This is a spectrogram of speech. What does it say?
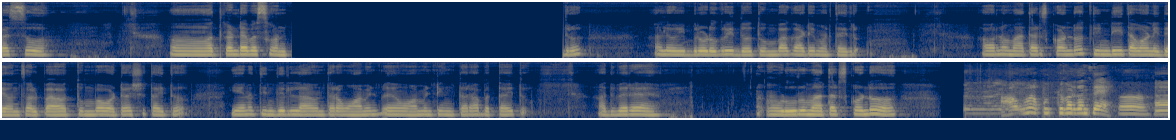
ಬಸ್ಸು ಹತ್ತು ಗಂಟೆ ಬಸ್ ಹೊಂಟ್ ಇದ್ರು. ಅಲ್ಲಿ ಇಬ್ಬರು ಹುಡುಗರು ಇದ್ದು ತುಂಬ ಗಾಡಿ ಮಾಡ್ತಾಯಿದ್ರು ಅವ್ರನ್ನೂ ಮಾತಾಡಿಸ್ಕೊಂಡು ತಿಂಡಿ ತಗೊಂಡಿದ್ದೆ ಒಂದು ಸ್ವಲ್ಪ ತುಂಬ ಹೊಟ್ಟೆ ಹಸಿತಾಯಿತು. ಏನೂ ತಿಂದಿರಲಿಲ್ಲ ಒಂಥರ ವಾಮಿಟ್ ವಾಮಿಟಿಂಗ್ ಥರ ಬರ್ತಾಯಿತ್ತು ಅದು ಬೇರೆ ಹುಡುಗರು ಮಾತಾಡಿಸ್ಕೊಂಡು ಕುತ್ಕೋಬಾರ್ದಂತೆ. ಹಾ.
